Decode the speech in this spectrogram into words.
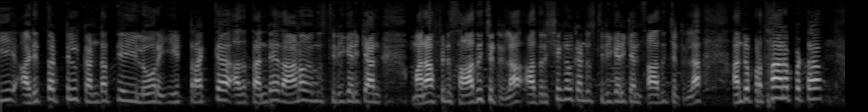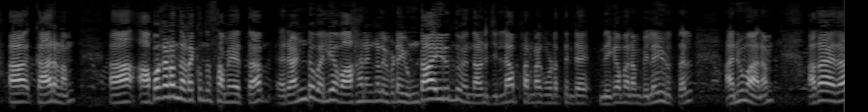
ഈ അടിത്തട്ടിൽ കണ്ടെത്തിയ ഈ ലോറി ഈ ട്രക്ക് അത് തന്റേതാണോ എന്ന് സ്ഥിരീകരിക്കാൻ മനാഫിന് സാധിച്ചിട്ടില്ല. ആ ദൃശ്യങ്ങൾ കണ്ട് സ്ഥിരീകരിക്കാൻ സാധിച്ചിട്ടില്ല. അതിന്റെ പ്രധാനപ്പെട്ട കാരണം അപകടം നടക്കുന്ന സമയത്ത് രണ്ട് വലിയ വാഹനങ്ങൾ ഇവിടെ ഉണ്ടായിരുന്നു എന്നാണ് ജില്ലാ ഭരണകൂടത്തിന്റെ നിഗമനം വിലയിരുത്തൽ അനുമാനം. അതായത്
